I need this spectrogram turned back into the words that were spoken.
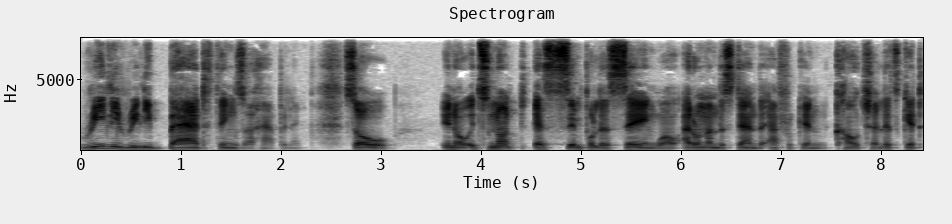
really, really bad things are happening. So, you know, it's not as simple as saying, well, I don't understand the African culture, let's get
